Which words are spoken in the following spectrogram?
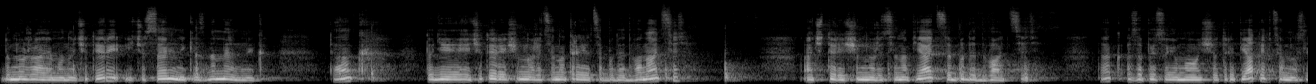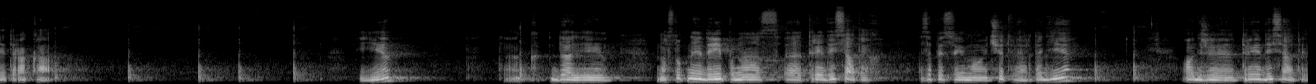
Домножаємо на 4 і чисельник і знаменник. Так. Тоді 4, що множиться на 3, це буде 12. А 4, що множиться на 5, це буде 20. Так, записуємо, що 3 п'ятих це в нас літера К. Є. Так, далі. Наступний дріб у нас 3 десятих. Записуємо четверта дія. Отже, 3 десятих.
